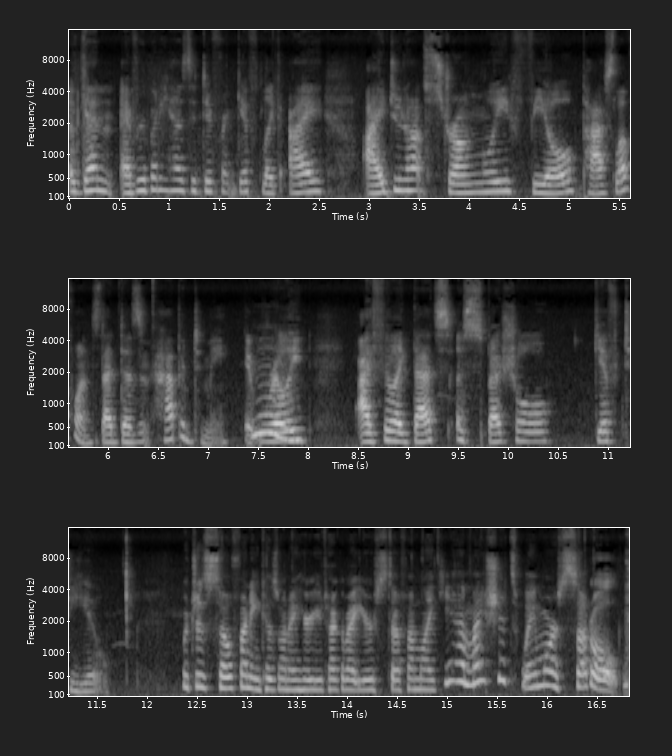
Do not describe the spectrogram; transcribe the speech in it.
again, everybody has a different gift. Like I I do not strongly feel past loved ones. That doesn't happen to me. It Hmm. really I feel like that's a special gift to you. Which is so funny because when I hear you talk about your stuff, I'm like, yeah, my shit's way more subtle.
